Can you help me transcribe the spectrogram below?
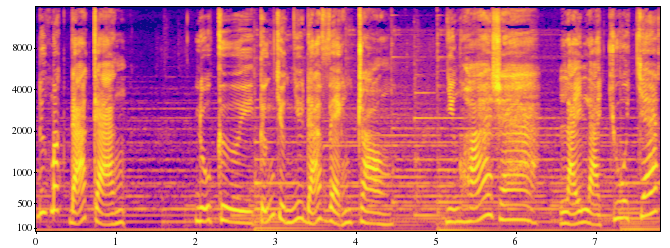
nước mắt đã cạn. Nụ cười tưởng chừng như đã vẹn tròn, nhưng hóa ra lại là chua chát.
